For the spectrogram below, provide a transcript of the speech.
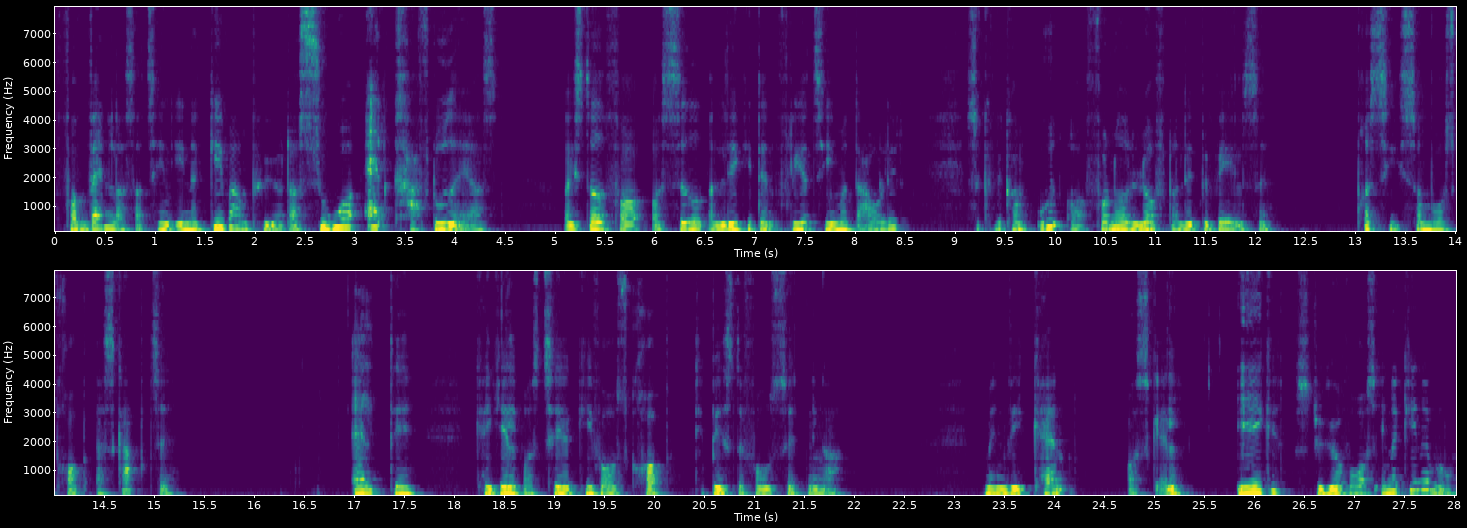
forvandler sig til en energivampyr, der suger al kraft ud af os – og i stedet for at sidde og ligge i den flere timer dagligt, så kan vi komme ud og få noget luft og lidt bevægelse, præcis som vores krop er skabt til. Alt det kan hjælpe os til at give vores krop de bedste forudsætninger. Men vi kan og skal ikke styre vores energiniveau.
